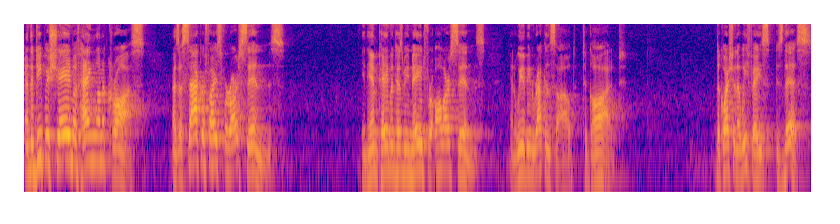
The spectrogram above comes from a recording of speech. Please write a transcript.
and the deepest shame of hanging on a cross as a sacrifice for our sins. In him, payment has been made for all our sins, and we have been reconciled to God. The question that we face is this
